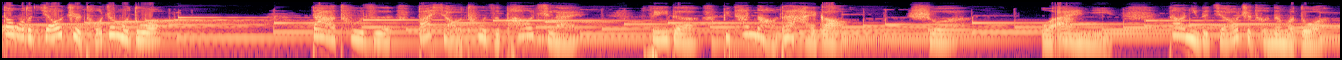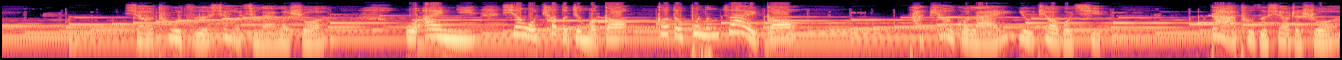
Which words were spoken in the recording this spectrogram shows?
到我的脚趾头这么多。”大兔子把小兔子抛起来，飞得比它脑袋还高，说：“我爱你，到你的脚趾头那么多。”小兔子笑起来了，说：“我爱你，像我跳的这么高，高的不能再高。”它跳过来又跳过去，大兔子笑着说：“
